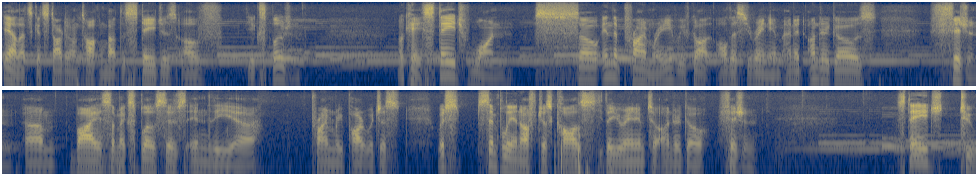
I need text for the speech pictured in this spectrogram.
yeah, let's get started on talking about the stages of the explosion. Okay, stage one so in the primary, we've got all this uranium, and it undergoes fission um, by some explosives in the uh, primary part, which just, which simply enough just cause the uranium to undergo fission. Stage 2.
